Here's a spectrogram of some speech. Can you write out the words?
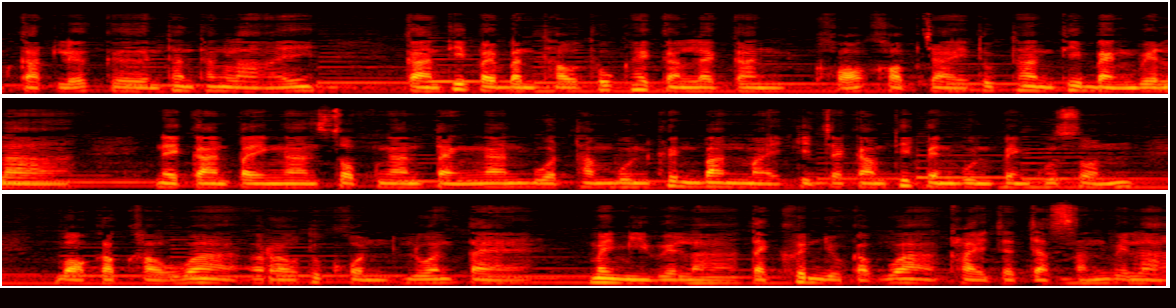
ำกัดเหลือเกินท่านทั้งหลาย การที่ไปบรรเทาทุกข์ให้กันและกัน ขอขอบใจทุกท่านที่แบ่งเวลา ในการไปงานศพงานแต่งงานบวชทำบุญขึ้นบ้านใหม่กิจกรรมที่เป็นบุญเป็นกุศล บอกกับเขาว่าเราทุกคนล้วนแต่ไม่มีเวลาแต่ขึ้นอยู่กับว่าใครจะจัดสรรเวลา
